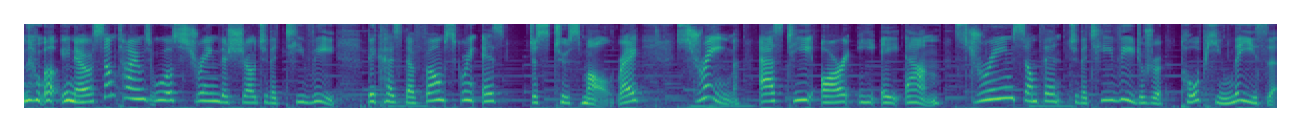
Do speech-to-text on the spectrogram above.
well, you know, sometimes we'll stream the show to the TV because the phone screen is just too small, right? Stream, S T R E A M, stream something to the TV 就是投屏的意思。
